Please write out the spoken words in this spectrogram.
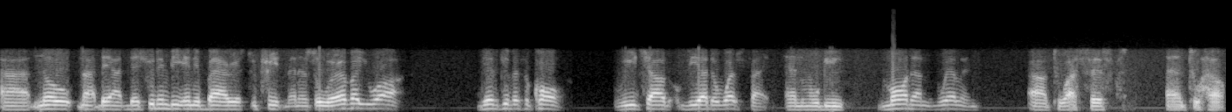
uh, no, not there. There shouldn't be any barriers to treatment. And so wherever you are, just give us a call. Reach out via the website, and we'll be more than willing uh, to assist and to help.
